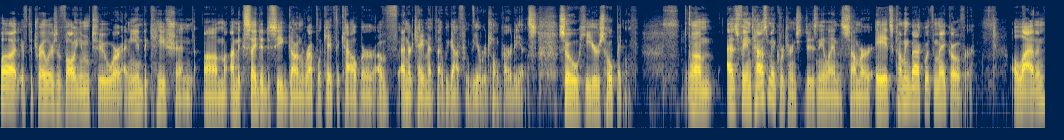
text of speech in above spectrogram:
but if the trailers of Volume 2 are any indication, um, I'm excited to see Gunn replicate the caliber of entertainment that we got from the original Guardians. So here's hoping. Um, as Fantasmic returns to Disneyland this summer, it's coming back with a makeover. Aladdin,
